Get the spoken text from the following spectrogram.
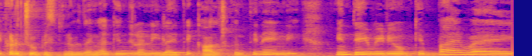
ఇక్కడ చూపిస్తున్న విధంగా గింజలన్నీ ఇలా అయితే కాల్చుకొని తినేయండి. ఇంతే వీడియో. ఓకే బాయ్ బాయ్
